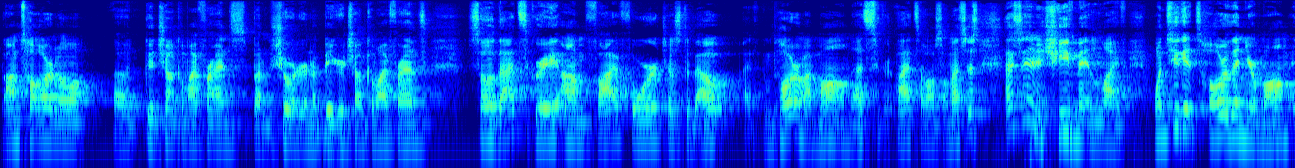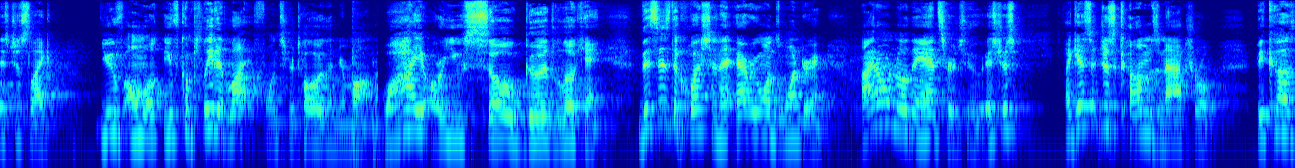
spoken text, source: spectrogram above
But I'm taller than a, a good chunk of my friends, but I'm shorter than a bigger chunk of my friends. So that's great. I'm 5'4", just about. I'm taller than my mom. That's that's awesome. That's just that's an achievement in life. Once you get taller than your mom, it's just like you've almost you've completed life once you're taller than your mom. Why are you so good looking? This is the question that everyone's wondering. I don't know the answer to. It's just I guess it just comes natural because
